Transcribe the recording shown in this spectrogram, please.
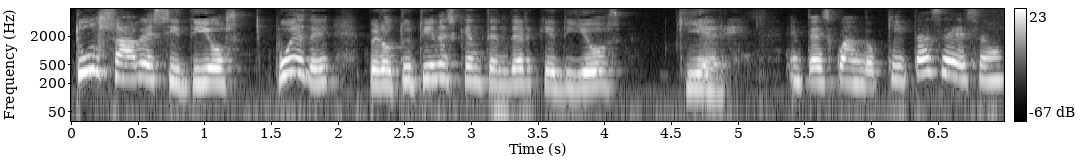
tú sabes si Dios puede, pero tú tienes que entender que Dios quiere. Entonces, cuando quitas eso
